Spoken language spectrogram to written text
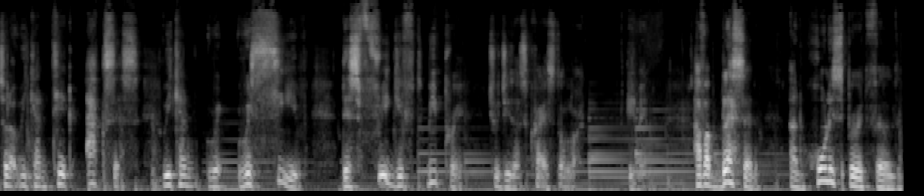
so that we can take access, we can re- receive this free gift, we pray, through Jesus Christ, our Lord. Amen. Have a blessed and Holy Spirit filled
